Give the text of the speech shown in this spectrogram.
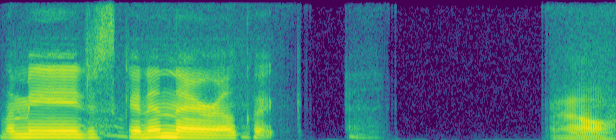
Let me just get in there real quick. Wow.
